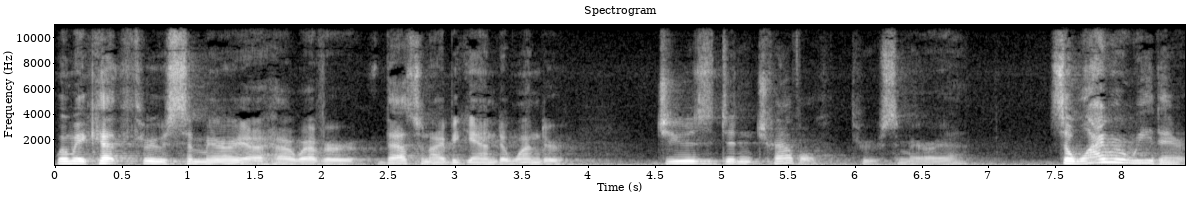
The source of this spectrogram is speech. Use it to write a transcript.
When we cut through Samaria, however, that's when I began to wonder. Jews didn't travel through Samaria. So why were we there?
